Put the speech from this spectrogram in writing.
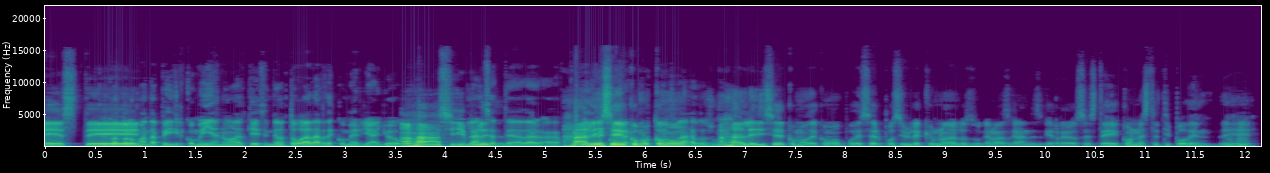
este. Es cuando lo manda a pedir comida, ¿no? Que dice, no te voy a dar de comer ya yo. Ajá, sí. Lánzate a dar. A ajá, le dice, ¿cómo, cómo? ajá, le dice como de cómo puede ser posible que uno de los más grandes guerreros esté con este tipo de.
